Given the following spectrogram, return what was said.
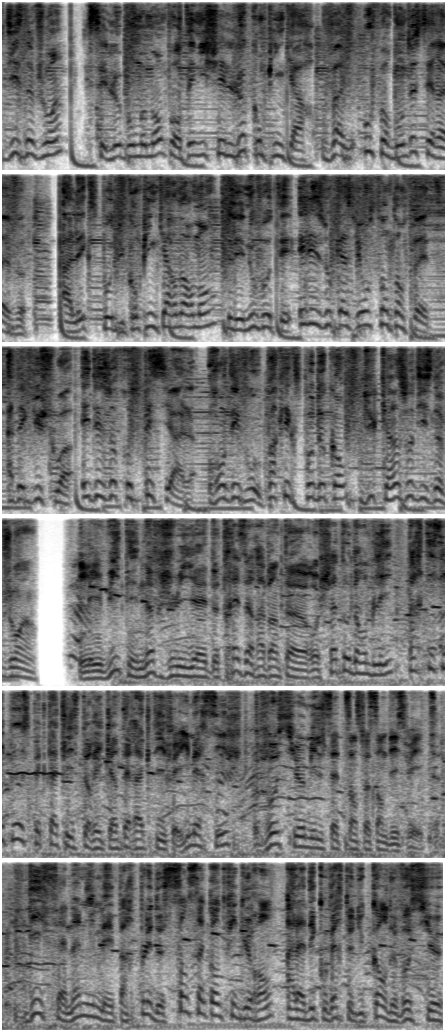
19 juin, c'est le bon moment pour dénicher le camping-car, van ou fourgon de ses rêves. À l'expo du camping-car normand, les nouveautés et les occasions sont en fête, avec du choix et des offres spéciales. Rendez-vous au Parc Expo de Caen du 15 au 19 juin. Les 8 et 9 juillet de 13h à 20h au château d'Ambly, participez au spectacle historique interactif et immersif Vossieux 1778. 10 scènes animées par plus de 150 figurants à la découverte du camp de Vossieux,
